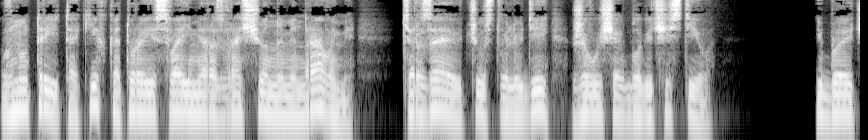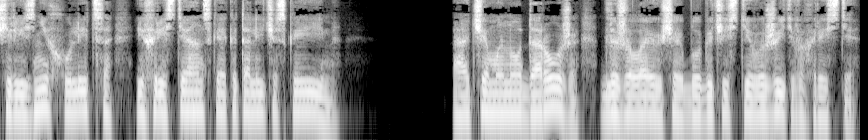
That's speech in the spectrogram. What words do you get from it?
внутри таких, которые своими развращенными нравами – терзают чувства людей, живущих благочестиво, ибо через них хулится и христианское католическое имя. А чем оно дороже для желающих благочестиво жить во Христе,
